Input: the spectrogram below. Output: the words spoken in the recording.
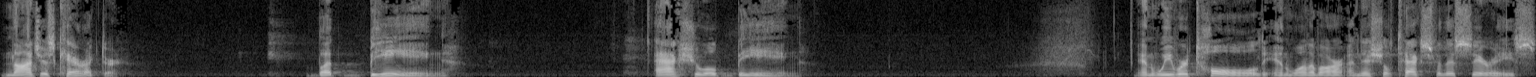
Not just character but being, actual being. And we were told in one of our initial texts for this series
